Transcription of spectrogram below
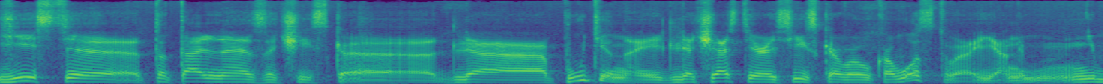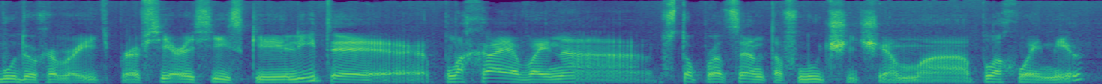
Есть э, тотальная зачистка для Путина и для части российского руководства. Я не буду говорить про все российские элиты. Плохая война 100% лучше, чем а, плохой мир –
